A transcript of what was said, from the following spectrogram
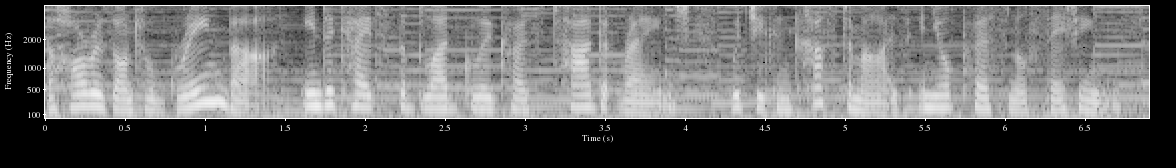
The horizontal green bar indicates the blood glucose target range, which you can customise in your personal settings.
